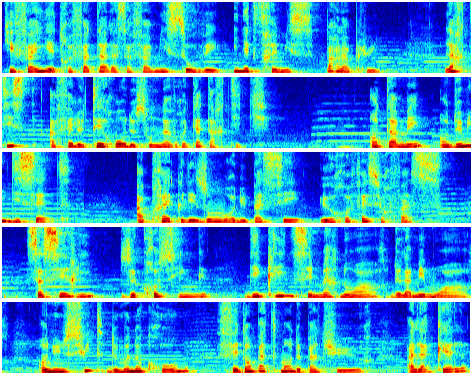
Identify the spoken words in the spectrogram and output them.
qui faillit être fatale à sa famille sauvée in extremis par la pluie, l'artiste a fait le terreau de son œuvre cathartique. Entamée en 2017, après que les ombres du passé eurent refait surface, sa série The Crossing décline ces mers noires de la mémoire en une suite de monochromes faits d'empattements de peinture à laquelle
